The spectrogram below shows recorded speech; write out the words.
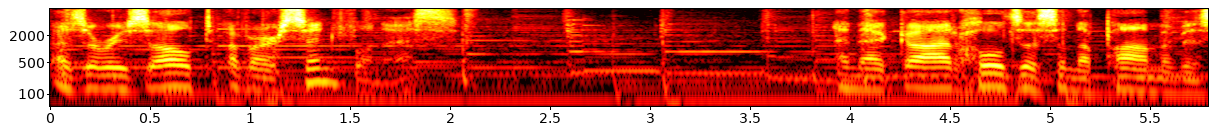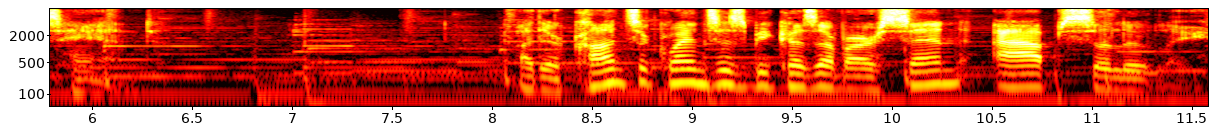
as a result of our sinfulness and that God holds us in the palm of his hand. Are there consequences because of our sin? Absolutely.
